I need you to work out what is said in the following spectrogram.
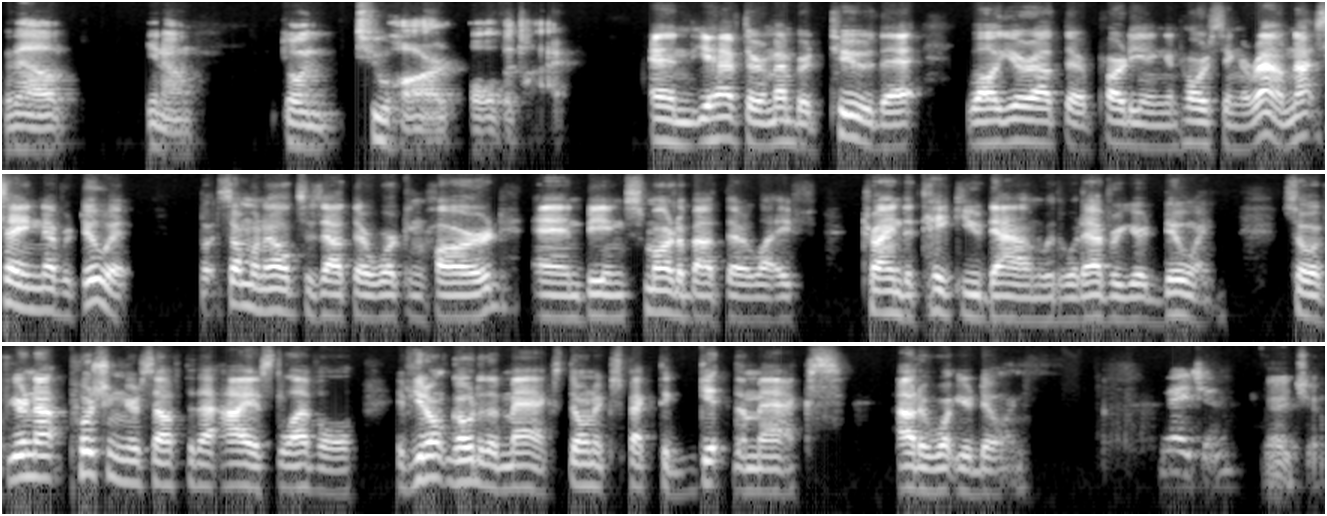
without, you know, going too hard all the time. And you have to remember too that while you're out there partying and horsing around, not saying never do it, but someone else is out there working hard and being smart about their life, trying to take you down with whatever you're doing. So if you're not pushing yourself to that highest level, if you don't go to the max, don't expect to get the max out of what you're doing. Very true. Very true.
